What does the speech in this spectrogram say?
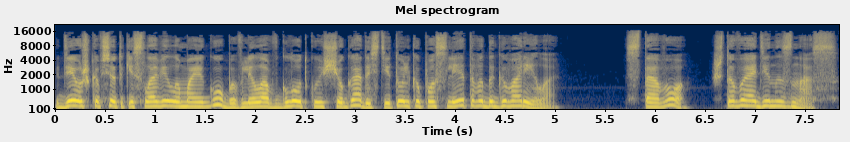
Девушка все-таки словила мои губы, влила в глотку еще гадости и только после этого договорила. «С того, что вы один из нас».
